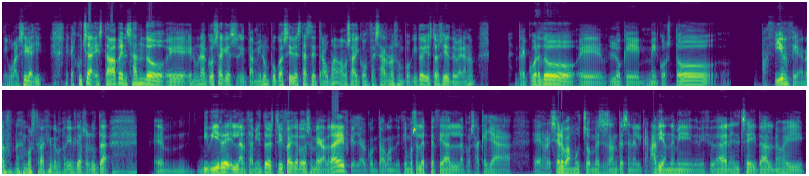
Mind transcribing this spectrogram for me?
Igual sigue allí. Escucha, estaba pensando eh, en una cosa que es también un poco así de estas de trauma. Vamos a confesarnos un poquito, y esto sí es de verano. Recuerdo eh, lo que me costó paciencia, ¿no? Una demostración de paciencia absoluta. Em, vivir el lanzamiento de Street Fighter 2 en Mega Drive, que ya he contado cuando hicimos el especial, pues aquella eh, reserva muchos meses antes en el Canadian de mi, de mi ciudad, en Elche y tal, ¿no? Y,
